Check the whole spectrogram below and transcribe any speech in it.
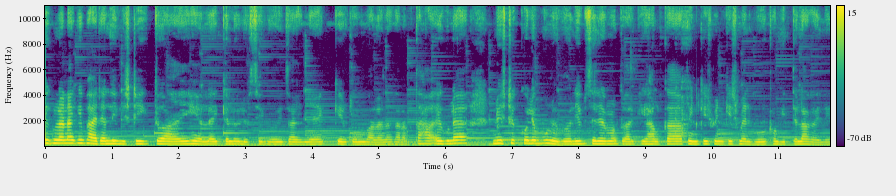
এগুলা নাকি ভাইরাল লিপস্টিক তো আমি হেয়ার লাইক গেল লইছি গই জানি না কীরকম ভালো না খারাপ। তা এগুলা লিপস্টিক করলে বুড়ব লিপসেলের মতো আর কি, হালকা পিনকিশ পিনকিশ মারবো ঠগিতে লাগাইলে।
